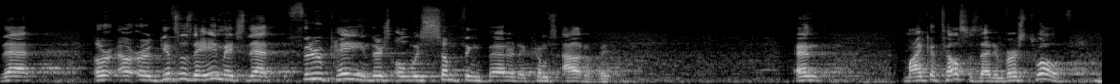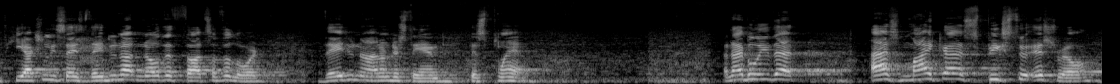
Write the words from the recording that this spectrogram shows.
that, or, or gives us the image that through pain, there's always something better that comes out of it. And Micah tells us that in verse 12. He actually says, They do not know the thoughts of the Lord, they do not understand his plan. And I believe that as Micah speaks to Israel,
